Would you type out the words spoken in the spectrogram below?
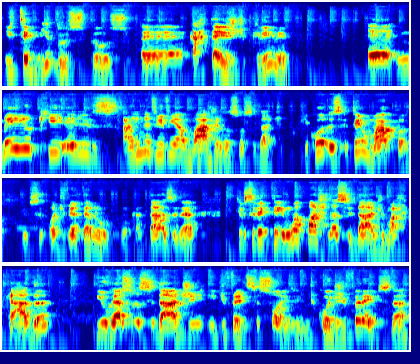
e temidos pelos é, cartéis de crime, é, meio que eles ainda vivem à margem da sociedade. Porque quando, tem um mapa, que você pode ver até no, no Catarse, né? Que você vê que tem uma parte da cidade marcada e o resto da cidade em diferentes seções, em cores diferentes, né?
